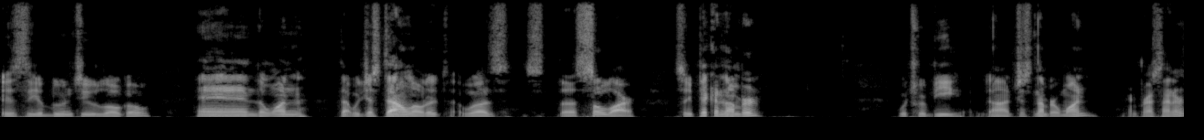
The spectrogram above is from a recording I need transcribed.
is the Ubuntu logo, and the one that we just downloaded was the Solar. So you pick a number, which would be uh, just number one, and press enter.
